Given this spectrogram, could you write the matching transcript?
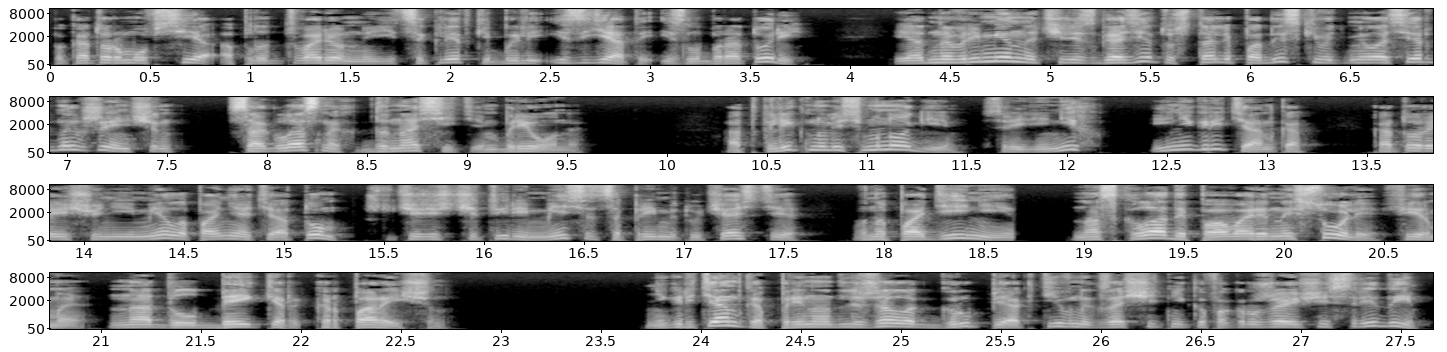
по которому все оплодотворенные яйцеклетки были изъяты из лабораторий и одновременно через газету стали подыскивать милосердных женщин, согласных доносить эмбрионы. Откликнулись многие, среди них и негритянка, которая еще не имела понятия о том, что через 4 месяца примет участие в нападении на склады поваренной соли фирмы Nadal Baker Corporation. Негритянка принадлежала к группе активных защитников окружающей среды,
